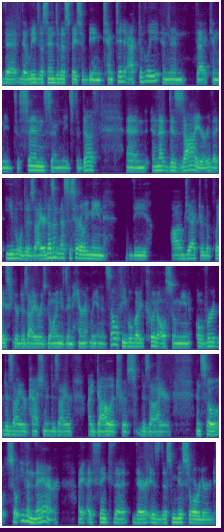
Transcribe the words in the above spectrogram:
that that leads us into this space of being tempted actively, and then that can lead to sin. Sin leads to death, and and that desire, that evil desire, doesn't necessarily mean the object or the place your desire is going is inherently in itself evil, but it could also mean overt desire, passionate desire, idolatrous desire, and so so even there. I, I think that there is this misordered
